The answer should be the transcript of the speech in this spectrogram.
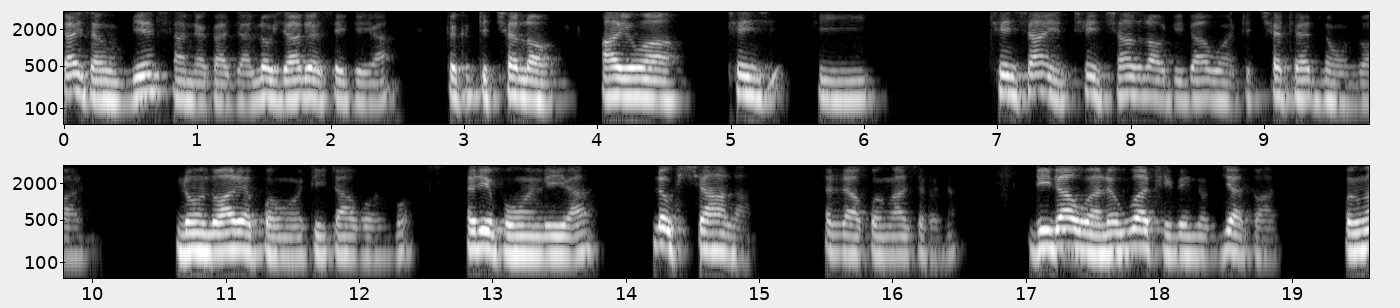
တိုက်ဆိုင်ပြင်းဆန်တဲ့အခါကျလှုပ်ရှားတဲ့စိတ်တွေကတစ်ချက်လောက်အာယုဟာထင်ဒီထင်ရှားရင်ထင်ရှားသလောက်ဒီတာဘုံတစ်ချက်တည်းလွန်သွားတယ် လွန်သွားတဲ့ဘုံကိုဒီတာဘုံပေါ့အဲ့ဒီဘုံလေးကလှုပ်ရှားလာအဲ့ဒါဘုံကဆိုတော့ဒီတာဘုံလည်းဥပတိပင်ဆိုပြတ်သွားတယ်ဘုံက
